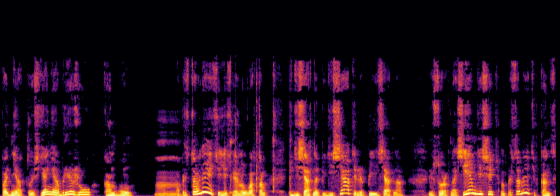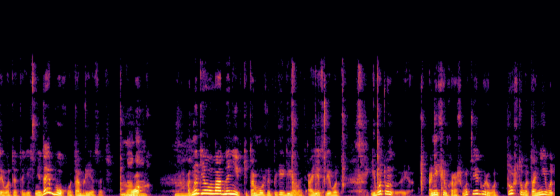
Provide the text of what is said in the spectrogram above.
поднят. То есть я не обрежу канву. А представляете, если оно у вас там 50 на 50 или 50 на или 40 на 70, вы представляете в конце вот это есть? Не дай бог вот обрезать. Ну Ох. да. Одно дело, ладно, нитки, там можно переделать. А если вот... И вот он... Они чем хорошо? Вот я говорю, вот то, что вот они вот...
